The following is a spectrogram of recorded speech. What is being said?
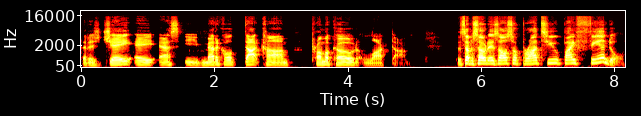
That is J A S E medical.com, promo code locked. This episode is also brought to you by FanDuel.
